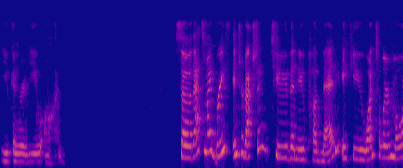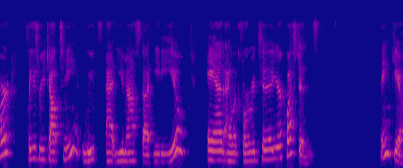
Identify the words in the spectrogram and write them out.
you can review on. So that's my brief introduction to the new PubMed. If you want to learn more, please reach out to me, lutz at umass.edu, and I look forward to your questions. Thank you.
